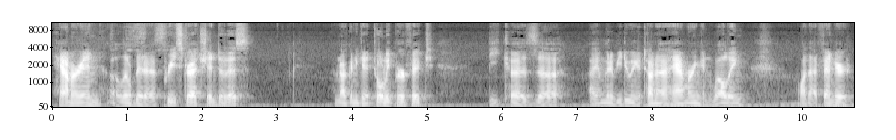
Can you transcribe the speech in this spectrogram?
hammer in a little bit of pre-stretch into this. I'm not going to get it totally perfect because uh, I am going to be doing a ton of hammering and welding on that fender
